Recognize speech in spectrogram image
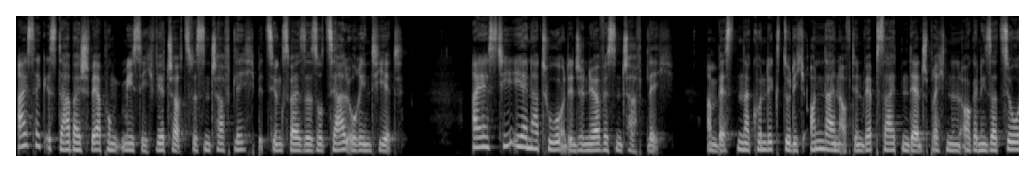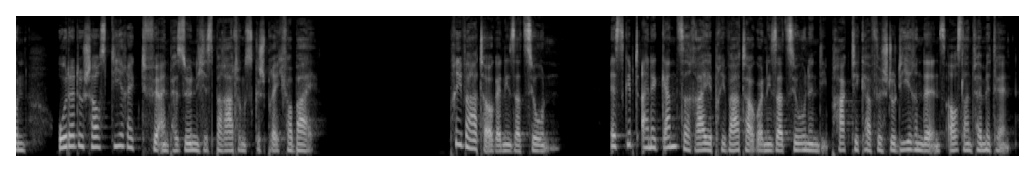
ISEC ist dabei schwerpunktmäßig wirtschaftswissenschaftlich bzw. sozial orientiert. IST eher natur- und ingenieurwissenschaftlich. Am besten erkundigst du dich online auf den Webseiten der entsprechenden Organisation oder du schaust direkt für ein persönliches Beratungsgespräch vorbei. Private Organisationen. Es gibt eine ganze Reihe privater Organisationen, die Praktika für Studierende ins Ausland vermitteln –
